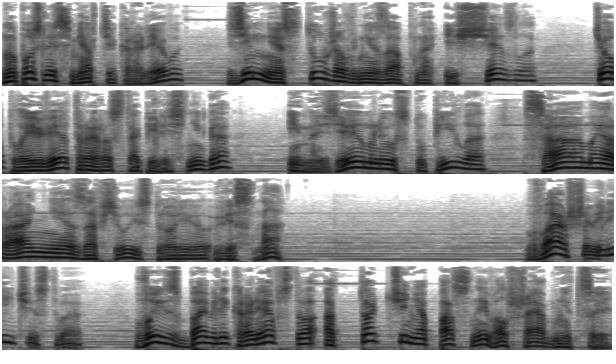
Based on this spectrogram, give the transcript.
но после смерти королевы зимняя стужа внезапно исчезла, теплые ветры растопили снега, и на землю ступила самая ранняя за всю историю весна — Ваше Величество, вы избавили королевство от очень опасной волшебницы.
